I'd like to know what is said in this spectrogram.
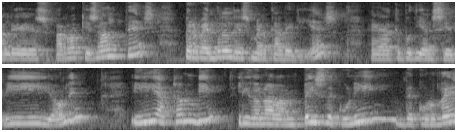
a les parròquies altes per vendre les mercaderies, eh, que podien ser vi i oli, i a canvi li donaven peix de conill, de corder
